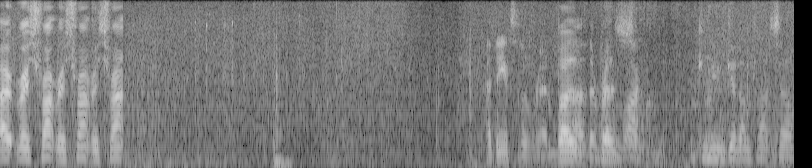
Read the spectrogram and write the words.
Alright, race front, race front, race front. I think it's the red. But uh, the red and black one. Can you get on front cell?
